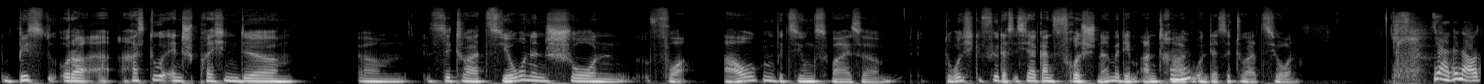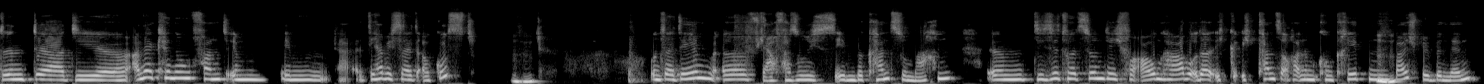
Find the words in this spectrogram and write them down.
Bist du oder hast du entsprechende ähm, Situationen schon vor Augen beziehungsweise durchgeführt? Das ist ja ganz frisch ne, mit dem Antrag mhm. und der Situation. Ja, genau. Denn der, die Anerkennung fand im, im die habe ich seit August. Mhm. Und seitdem äh, ja, versuche ich es eben bekannt zu machen. Ähm, die Situation, die ich vor Augen habe, oder ich, ich kann es auch an einem konkreten mhm. Beispiel benennen.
